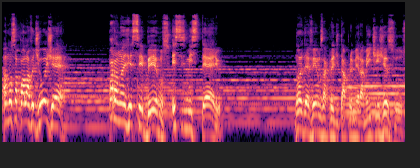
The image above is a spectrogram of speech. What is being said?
a nossa palavra de hoje é: para nós recebermos esse mistério, nós devemos acreditar primeiramente em Jesus.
